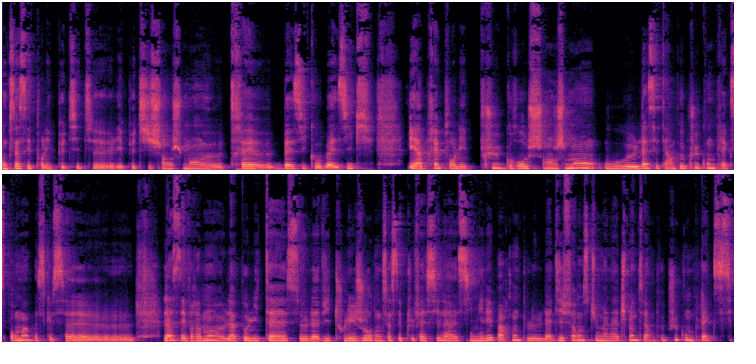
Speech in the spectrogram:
Donc ça c'est pour les petites euh, les petits changements euh, très euh, basico-basiques. Et après pour les plus gros changements où là c'était un peu plus complexe pour moi parce que ça là c'est vraiment la politesse, la vie de tous les jours. Donc ça c'est plus facile à assimiler. Par contre la différence du management est un peu plus complexe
